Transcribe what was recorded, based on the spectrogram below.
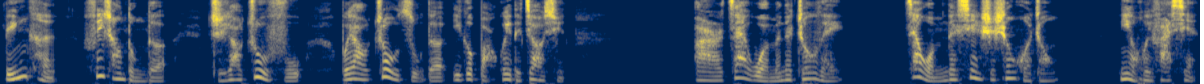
林肯非常懂得只要祝福不要咒诅的一个宝贵的教训，而在我们的周围，在我们的现实生活中，你也会发现，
